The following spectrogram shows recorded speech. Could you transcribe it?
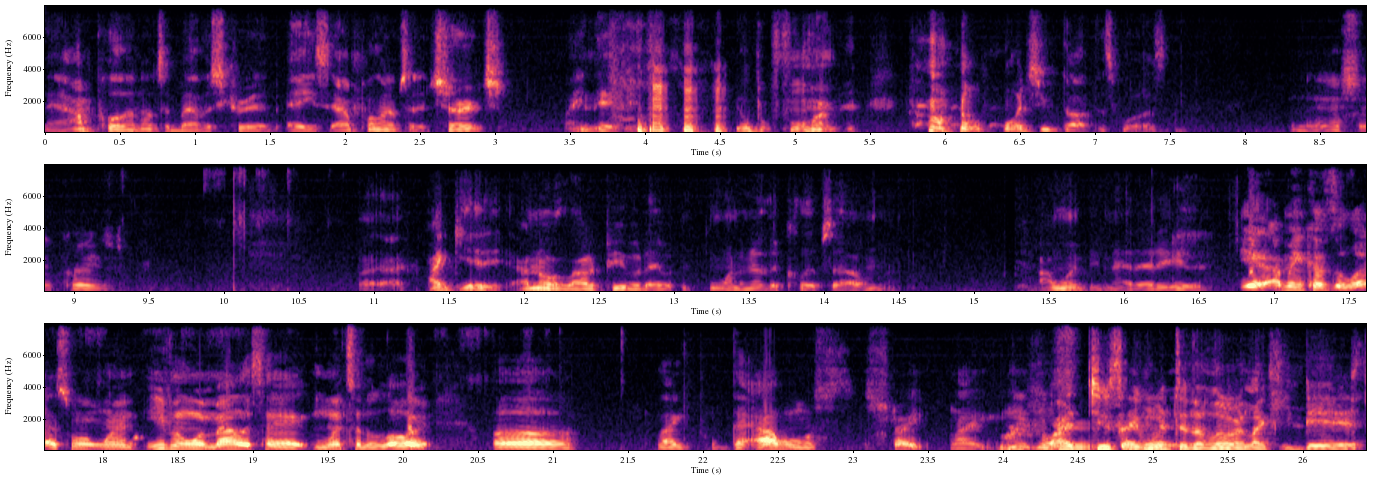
Man, I'm pulling up to Malice crib ASAP. I'm pulling up to the church. Like nigga, you performing. I don't know what you thought this was. Yeah, that shit crazy. But I, I get it. I know a lot of people that want another Clipse album. I wouldn't be mad at it either. Yeah, I mean, because the last one, when even when Malice had went to the Lord, uh, like the album was straight. Like, you, Why did you say went to the Lord like he did?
